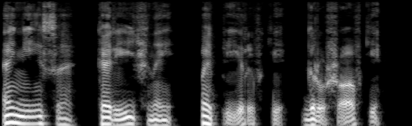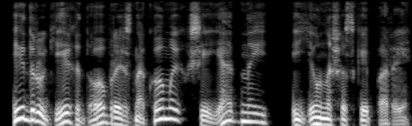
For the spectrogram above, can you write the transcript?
Аниса, коричной, папировки, грушевки и других добрых знакомых всеядной юношеской поры.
